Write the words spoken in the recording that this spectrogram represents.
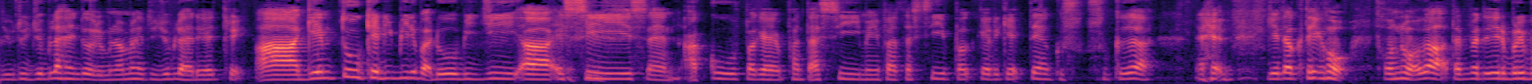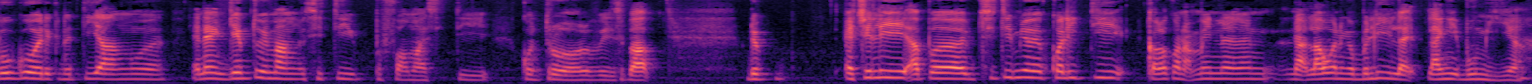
2017 yang tu. 2016, 17 dia hat-trick. Uh, game tu KDB dapat 2 biji uh, assist kan. Aku pakai fantasi. Main fantasi. Pakai dia captain. Aku su- suka lah. And tu aku tengok. Seronok kak. Tapi dia boleh bogor. Dia kena tiang semua. And then game tu memang City perform lah. City control. Sebab the Actually apa City punya quality kalau kau nak main dengan, nak lawan dengan beli like langit bumi lah.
